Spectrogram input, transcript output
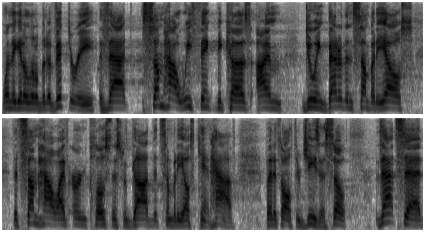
when they get a little bit of victory, that somehow we think because I'm doing better than somebody else, that somehow I've earned closeness with God that somebody else can't have. But it's all through Jesus. So, that said,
